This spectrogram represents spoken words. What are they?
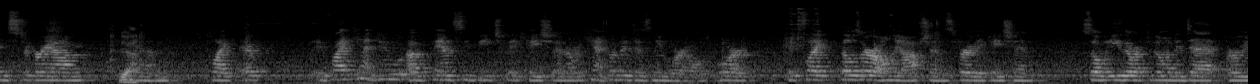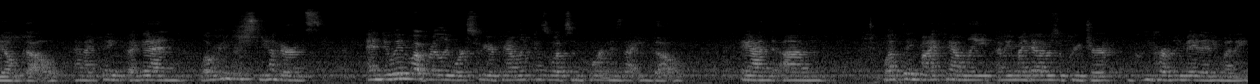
Instagram Yeah. and like if, if I can't do a fancy beach vacation or we can't go to Disney World or it's like those are our only options for a vacation. So we either have to go into debt or we don't go. And I think again, lowering your standards and doing what really works for your family because what's important is that you go. And um, one thing my family, I mean, my dad was a preacher. He hardly made any money.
